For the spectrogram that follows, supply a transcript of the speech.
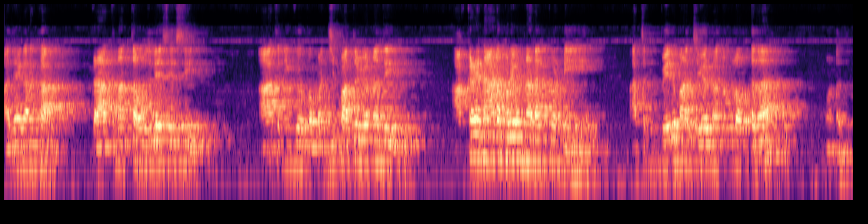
అదే కనుక ప్రార్థన అంతా వదిలేసేసి అతనికి ఒక మంచి పదవి ఉన్నది. అక్కడే నాటబడి ఉన్నాడు అనుకోండి అతని పేరు మన జీవనంలో ఉంటుందా? ఉండదు.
